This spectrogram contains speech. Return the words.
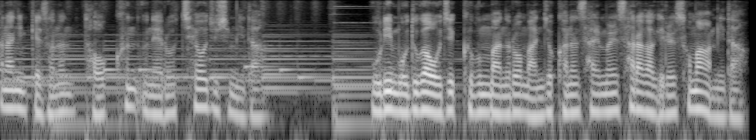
하나님께서는 더욱 큰 은혜로 채워주십니다. 우리 모두가 오직 그분만으로 만족하는 삶을 살아가기를 소망합니다.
